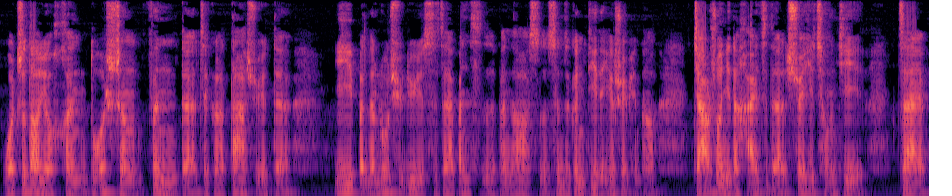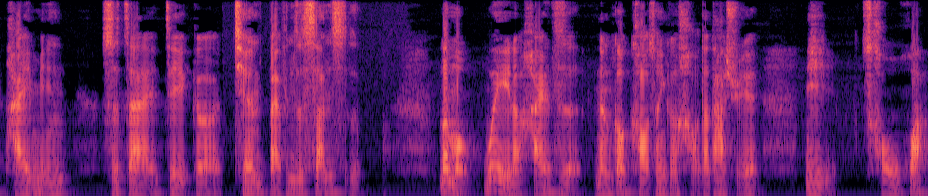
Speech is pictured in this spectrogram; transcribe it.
我知道有很多省份的这个大学的一本的录取率是在百分之百分之二十甚至更低的一个水平啊。假如说你的孩子的学习成绩在排名是在这个前百分之三十。那么，为了孩子能够考上一个好的大学，你筹划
